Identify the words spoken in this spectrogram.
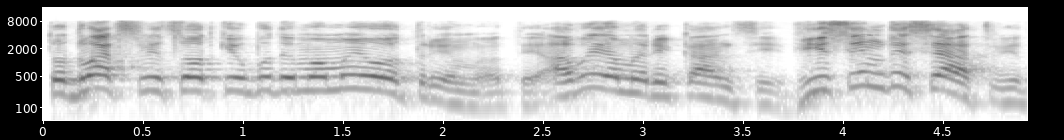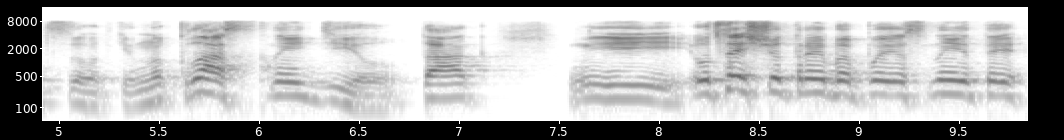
То 20% будемо ми отримувати, а ви, американці, 80%. Ну, класний діл, так? І оце що треба пояснити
